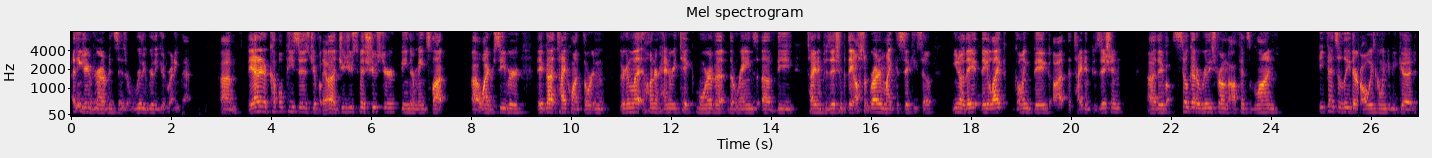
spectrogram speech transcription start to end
I think James Robinson is a really, really good running back. Um, they added a couple pieces. Uh, Juju Smith Schuster being their main slot uh, wide receiver. They've got Tyquan Thornton. They're going to let Hunter Henry take more of a, the reins of the tight end position, but they also brought in Mike Gesicki. So, you know, they, they like going big at the tight end position. Uh, they've still got a really strong offensive line. Defensively, they're always going to be good.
